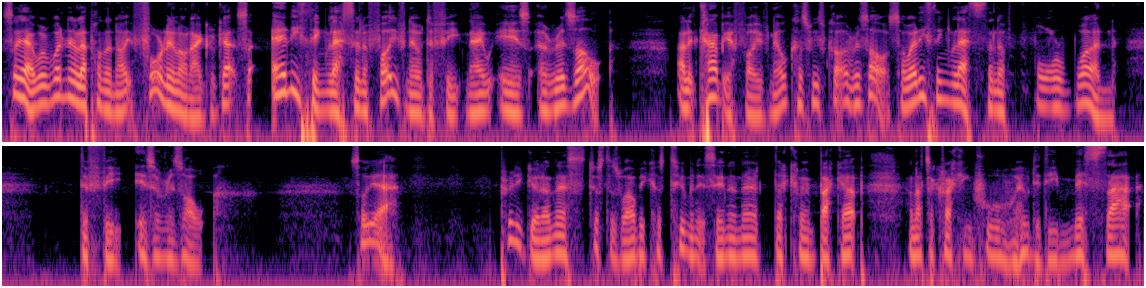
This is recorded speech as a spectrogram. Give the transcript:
So yeah, we're 1 0 up on the night, 4 0 on aggregate. So anything less than a 5 0 defeat now is a result. And it can't be a 5 0 because we've got a result. So anything less than a 4 1 defeat is a result. So yeah, pretty good on this just as well because two minutes in and they're they're coming back up and that's a cracking how did he miss that?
